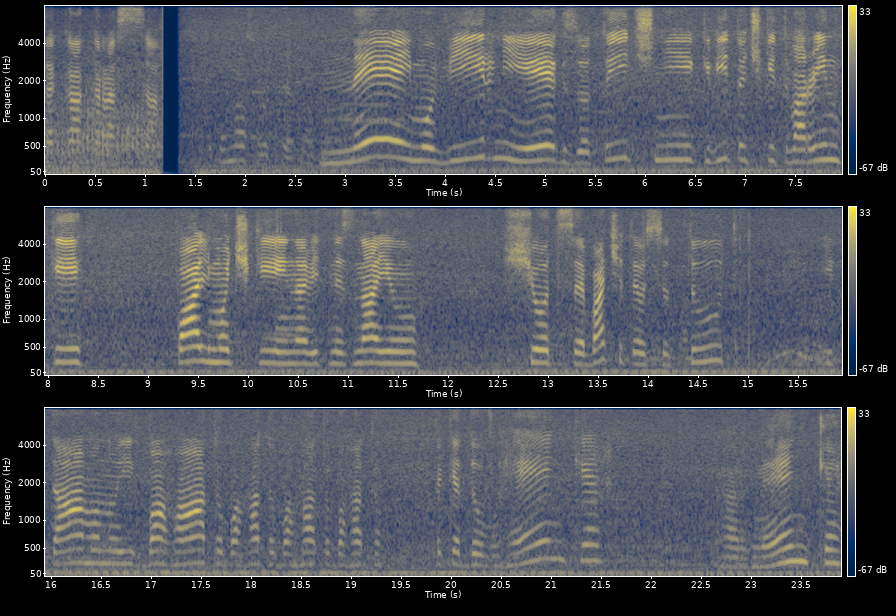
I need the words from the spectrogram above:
така краса. Неймовірні, екзотичні квіточки, тваринки, пальмочки, навіть не знаю, що це. Бачите, ось тут. І там воно їх багато, багато, багато, багато. Таке довгеньке, гарненьке.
